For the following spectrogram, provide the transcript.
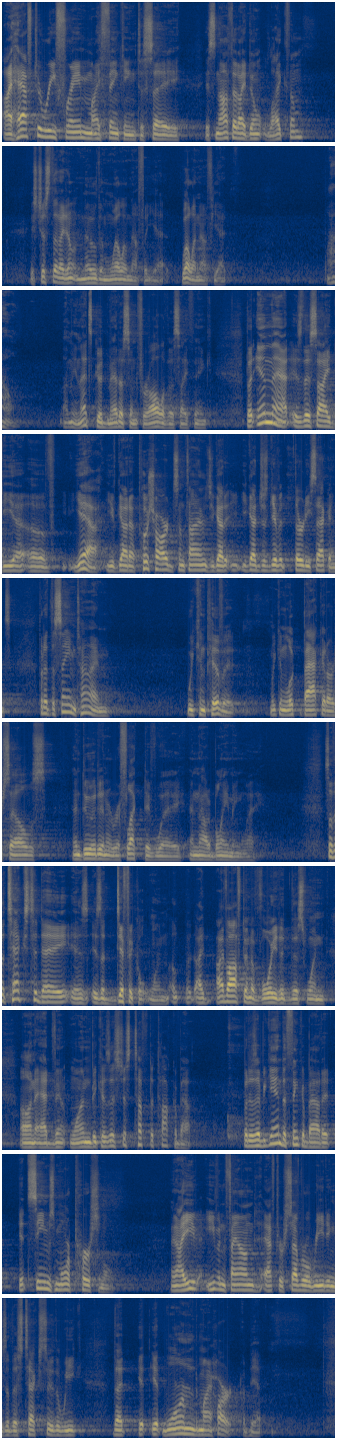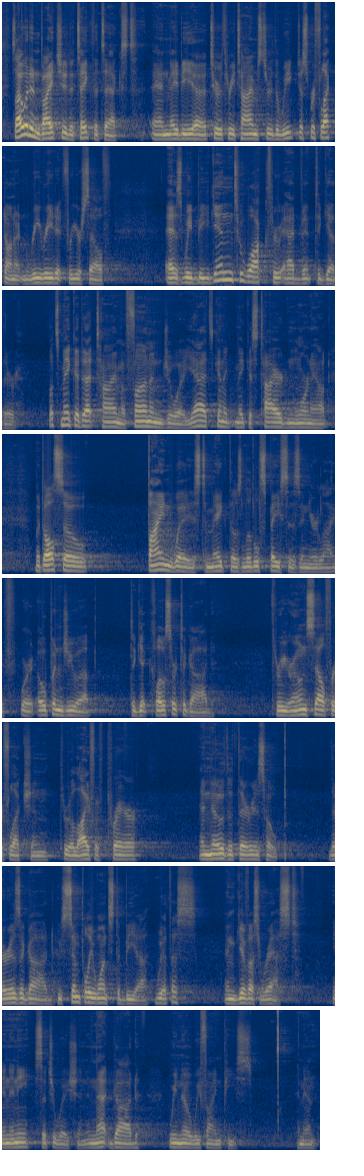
I have to reframe my thinking to say, it's not that I don't like them, it's just that I don't know them well enough yet. Well enough yet. Wow. I mean, that's good medicine for all of us, I think. But in that is this idea of, yeah, you've got to push hard sometimes, you got you got to just give it 30 seconds. But at the same time, we can pivot. We can look back at ourselves and do it in a reflective way and not a blaming way. So the text today is, is a difficult one. I, I've often avoided this one on Advent 1 because it's just tough to talk about. But as I began to think about it, it seems more personal. And I even found after several readings of this text through the week that it, it warmed my heart a bit. So I would invite you to take the text and maybe uh, two or three times through the week, just reflect on it and reread it for yourself as we begin to walk through Advent together Let's make it that time of fun and joy. Yeah, it's going to make us tired and worn out, but also find ways to make those little spaces in your life where it opens you up to get closer to God through your own self reflection, through a life of prayer, and know that there is hope. There is a God who simply wants to be uh, with us and give us rest in any situation. In that God, we know we find peace. Amen.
